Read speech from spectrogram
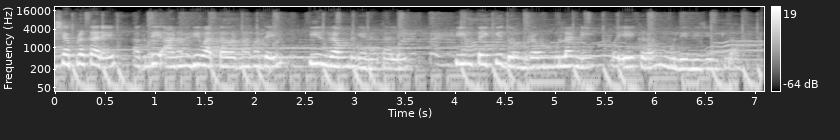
अशा प्रकारे अगदी आनंदी वातावरणामध्ये तीन राऊंड घेण्यात आले. तीनपैकी दोन राऊंड मुलांनी व एक राऊंड मुलींनी जिंकला.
